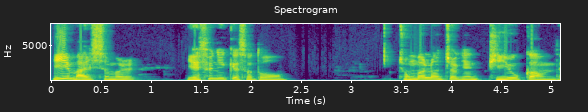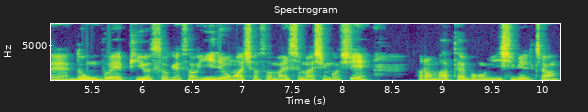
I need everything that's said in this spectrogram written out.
이 말씀을 예수님께서도 종말론적인 비유 가운데 농부의 비유 속에서 인용하셔서 말씀하신 것이 바로 마태복음 21장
